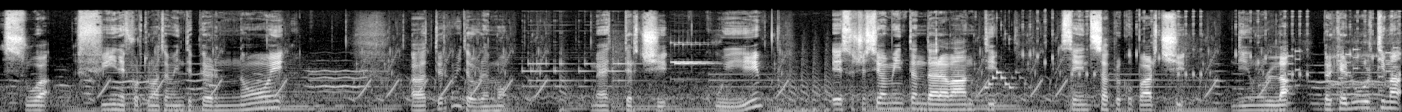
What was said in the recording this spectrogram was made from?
sua fine fortunatamente per noi. Uh, teoricamente dovremmo metterci qui e successivamente andare avanti senza preoccuparci di nulla perché l'ultima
